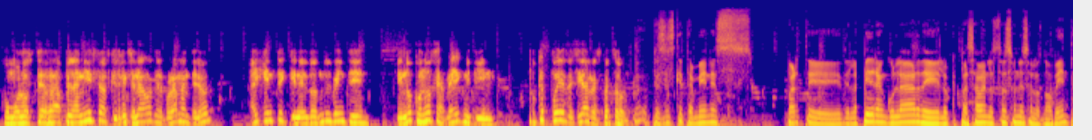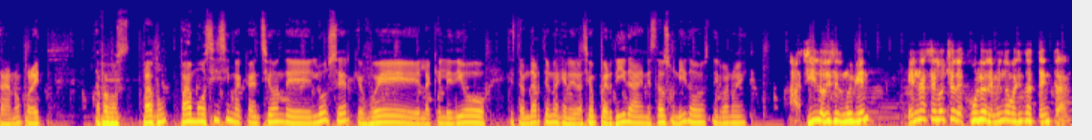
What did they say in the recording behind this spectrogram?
como los terraplanistas que mencionábamos en el programa anterior, hay gente que en el 2020 que no conoce a Beck, mi team. ¿Tú qué puedes decir al respecto? Pues es que también es parte de la piedra angular de lo que pasaba en los Estados Unidos en los 90, ¿no? Por ahí la famos- famo- famosísima canción de Loser, que fue la que le dio estandarte a una generación perdida en Estados Unidos, Nirvana. ¿eh? Así lo dices muy bien. Él nace el 8 de julio de 1970,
